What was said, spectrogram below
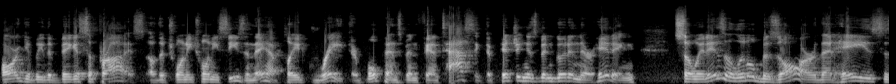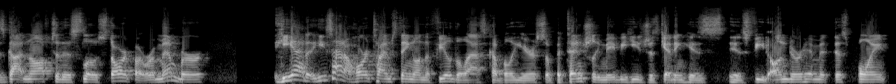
arguably the biggest surprise of the 2020 season. They have played great. Their bullpen's been fantastic. The pitching has been good, and their hitting. So it is a little bizarre that Hays has gotten off to this slow start. But remember, he had a, he's had a hard time staying on the field the last couple of years. So potentially, maybe he's just getting his his feet under him at this point.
